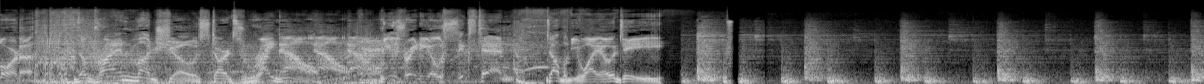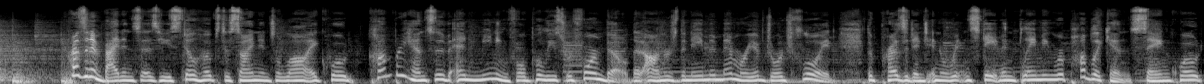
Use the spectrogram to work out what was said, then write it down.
Florida. The Brian Mudd Show starts right now. now. News Radio 610, WIOD. President Biden says he still hopes to sign into law a quote, comprehensive and meaningful police reform bill that honors the name and memory of George Floyd. The president in a written statement blaming Republicans, saying, quote,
